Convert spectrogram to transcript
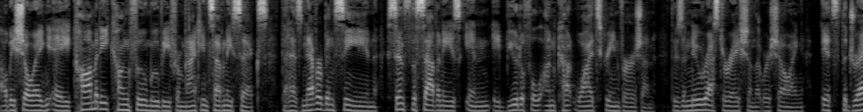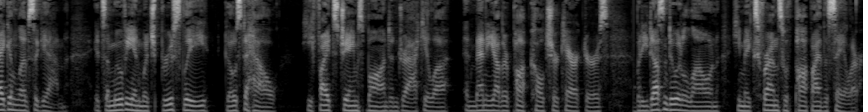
I'll be showing a comedy kung fu movie from 1976 that has never been seen since the 70s in a beautiful uncut widescreen version. There's a new restoration that we're showing. It's The Dragon Lives Again. It's a movie in which Bruce Lee goes to hell. He fights James Bond and Dracula and many other pop culture characters, but he doesn't do it alone. He makes friends with Popeye the Sailor.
